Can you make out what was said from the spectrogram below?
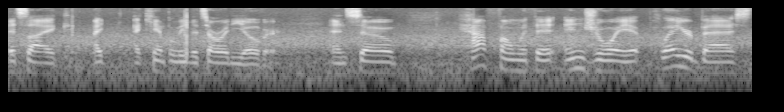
it's like I, I can't believe it's already over. And so have fun with it enjoy it play your best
